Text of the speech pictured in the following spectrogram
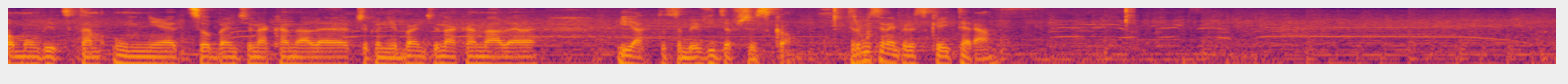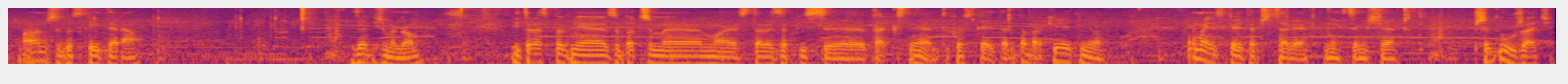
pomówię co tam u mnie, co będzie na kanale, czego nie będzie na kanale i jak to sobie widzę wszystko. Zrobię sobie najpierw skatera. Mam naszego skatera. Zapiszmy go. I teraz pewnie zobaczymy moje stare zapisy. Tak, nie, tylko skater. Dobra, Create New. I moje skater 4. Nie chcę mi się przedłużać.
